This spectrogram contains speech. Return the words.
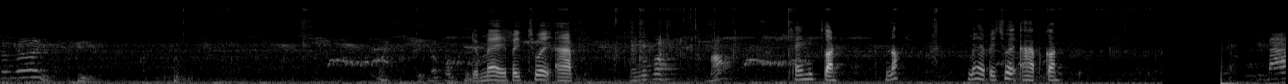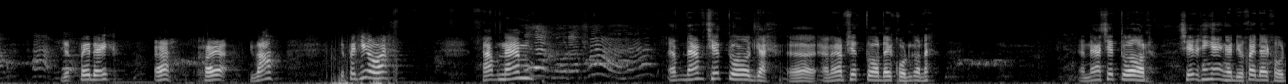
กันเลยเก็บน้ำก่อน เดี๋ยวแม่ไปช่วยอาบเอาแล้วก็เนาะแค่นี้ก่อนเนาะแม่ไปช่วยอาบก่อนจะไปไหนอะใครอะอีบ้าจะไปเที่ยววะอาบน้ำเพื่อนโมดาท่านะอาบน้ำเช็ดตัวก่อนไงเอออาบน้ำเช็ดตัวได้ขนก่อนนะอาบน้ำเช็ดตัวก่อนเช็ดให้แห้งก่อนเดี๋ยวค่อยได้ขน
